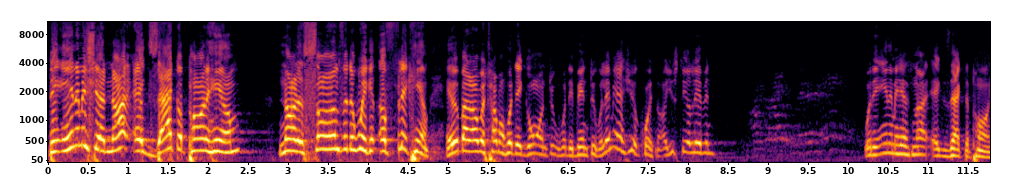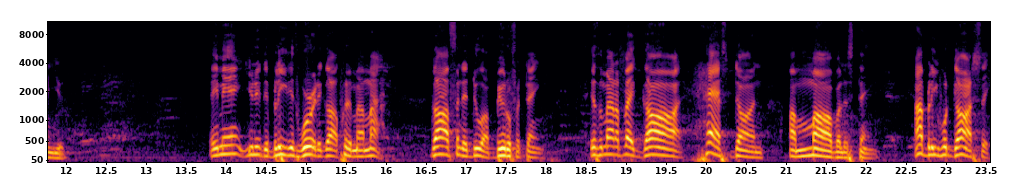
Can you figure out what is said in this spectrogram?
The enemy shall not exact upon him, nor the sons of the wicked afflict him. Everybody always talking about what they're going through, what they've been through. But let me ask you a question. Are you still living? Well, the enemy has not exact upon you. Amen. You need to believe this word that God put in my mouth. God finna do a beautiful thing. As a matter of fact, God has done a marvelous thing. I believe what God say.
